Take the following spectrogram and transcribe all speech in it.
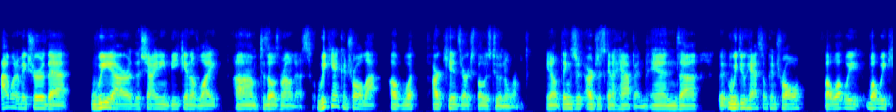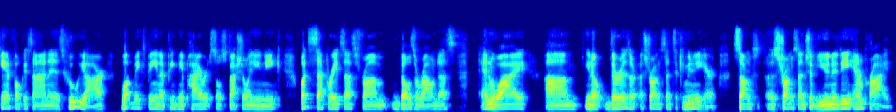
I want to make sure that we are the shining beacon of light um, to those around us. We can't control a lot of what our kids are exposed to in the world. You know, things are just going to happen. And uh, we do have some control but what we what we can focus on is who we are what makes being a Pinckney pirate so special and unique what separates us from those around us and why um, you know there is a, a, strong sense of community here strong, a strong sense of unity and pride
